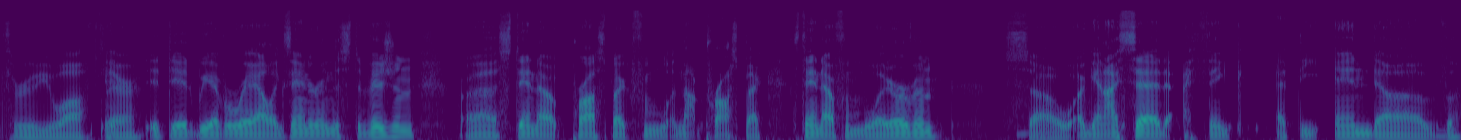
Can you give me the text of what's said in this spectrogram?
threw you off there. It, did. We have a Ray Alexander in this division. Uh, standout prospect from not prospect, standout from Lloyd Irvin. So again, I said I think at the end of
